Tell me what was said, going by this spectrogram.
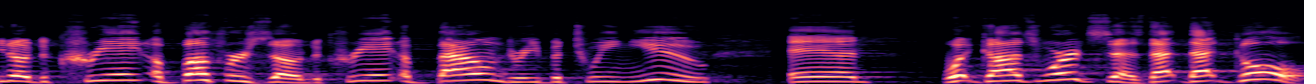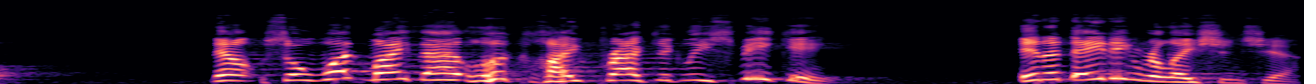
you know, to create a buffer zone, to create a boundary between you and what God's word says, that, that goal. Now, so what might that look like, practically speaking, in a dating relationship?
